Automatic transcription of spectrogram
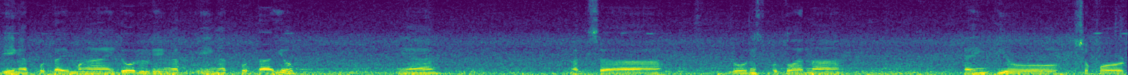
Ingat po tayo mga idol. Ingat, ingat po tayo. Ayan. At sa lunes, butuhan na. Thank you. Support.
